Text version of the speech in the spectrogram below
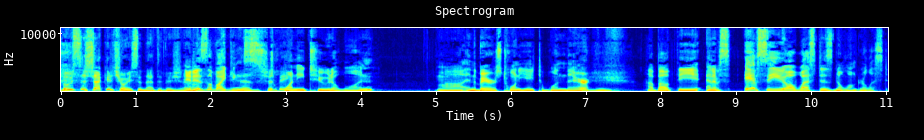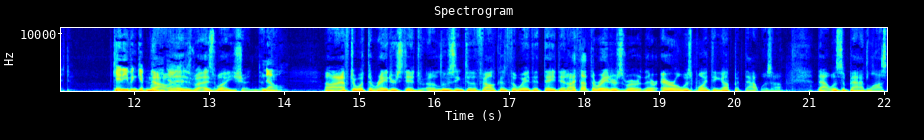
Who's the second choice in that division? It is the Vikings, It is, should be. twenty-two to one, uh, and the Bears twenty-eight to one. There. How about the NFC? AFC uh, West is no longer listed. Can't even get No, as, as well you shouldn't. I No. mean, uh, after what the Raiders did, uh, losing to the Falcons the way that they did, I thought the Raiders were their arrow was pointing up, but that was a that was a bad loss.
